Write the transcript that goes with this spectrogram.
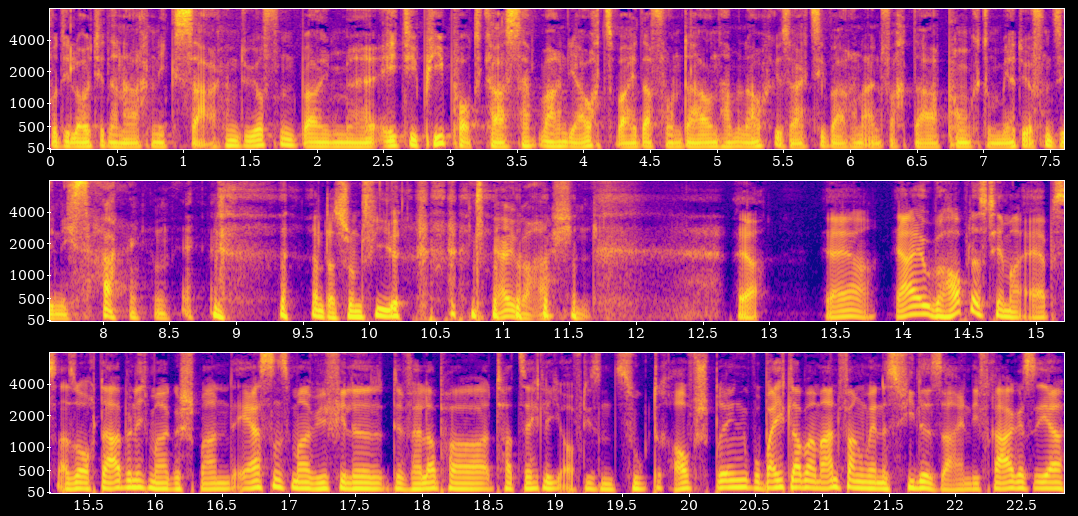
wo die Leute danach nichts sagen dürfen. Beim äh, ATP-Podcast waren ja auch zwei davon da und haben auch gesagt, sie waren einfach da, Punkt. Und mehr dürfen sie nicht sagen. und das schon viel. ja, überraschend. Ja, Ja, ja. Überhaupt das Thema Apps. Also auch da bin ich mal gespannt. Erstens mal, wie viele Developer tatsächlich auf diesen Zug draufspringen. Wobei ich glaube, am Anfang werden es viele sein. Die Frage ist eher,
